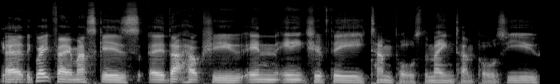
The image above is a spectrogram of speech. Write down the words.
Yeah. Uh, the Great Fairy Mask is uh, that helps you in in each of the temples, the main temples. You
